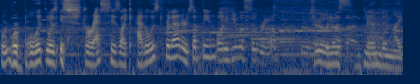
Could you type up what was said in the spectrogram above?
were, were bullet was is stress his like catalyst for that or something? Well, I mean, he was sobering up True, he was. that. He hadn't been like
